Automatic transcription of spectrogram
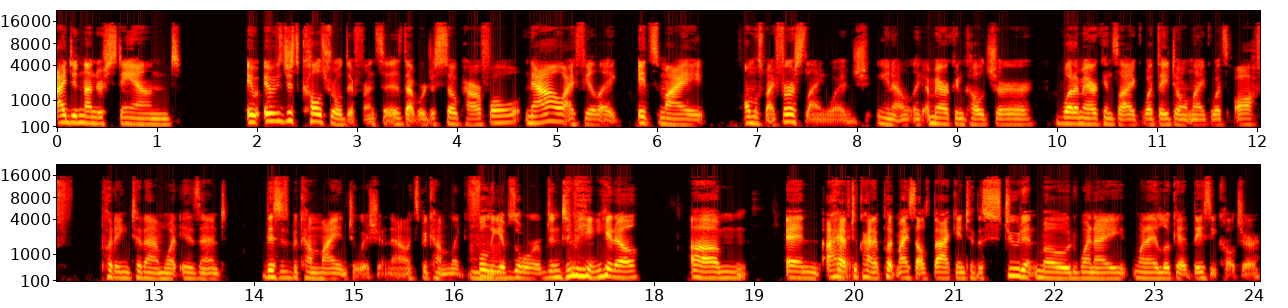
I didn't understand it, it was just cultural differences that were just so powerful. Now I feel like it's my almost my first language, you know, like American culture, what Americans like, what they don't like, what's off putting to them, what isn't. This has become my intuition now. It's become like fully Mhm. absorbed into me, you know. Um and I have Right. to kind of put myself back into the student mode when I when I look at Desi culture.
